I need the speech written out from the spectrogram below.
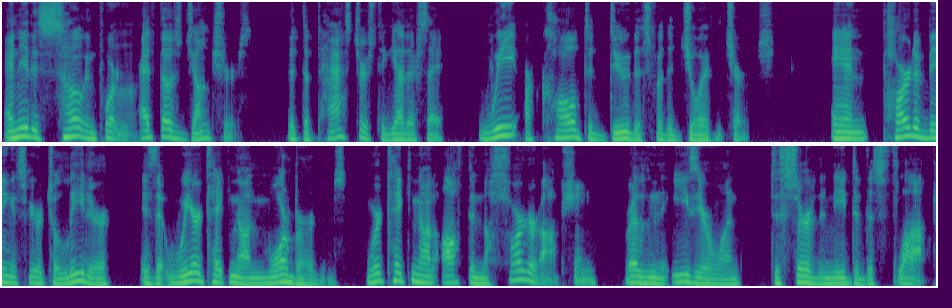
And it is so important mm. at those junctures that the pastors together say, we are called to do this for the joy of the church. And part of being a spiritual leader is that we are taking on more burdens. We're taking on often the harder option rather than the easier one to serve the needs of this flock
